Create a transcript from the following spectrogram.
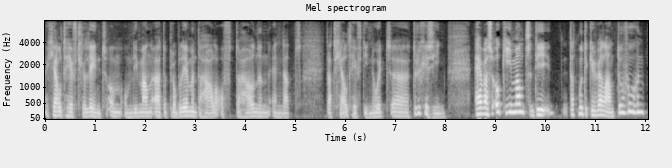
geld heeft geleend om, om die man uit de problemen te halen of te houden. En dat, dat geld heeft hij nooit uh, teruggezien. Hij was ook iemand die, dat moet ik er wel aan toevoegen,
